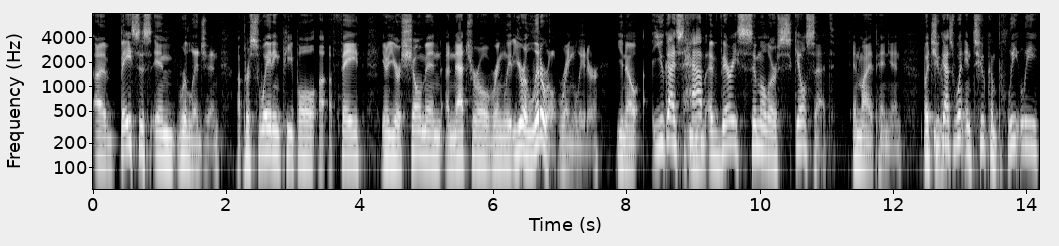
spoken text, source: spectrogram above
a basis in religion, uh, persuading people, a, a faith. You know, you're a showman, a natural ringleader. You're a literal ringleader. You know, you guys have a very similar skill set, in my opinion, but you guys went in two completely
